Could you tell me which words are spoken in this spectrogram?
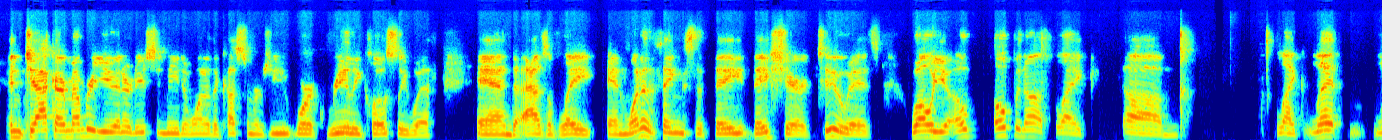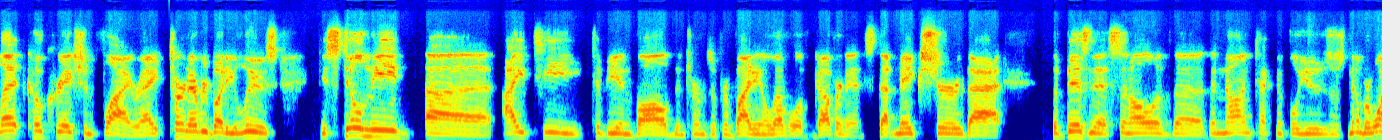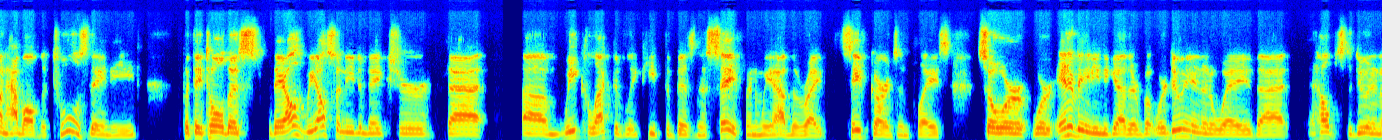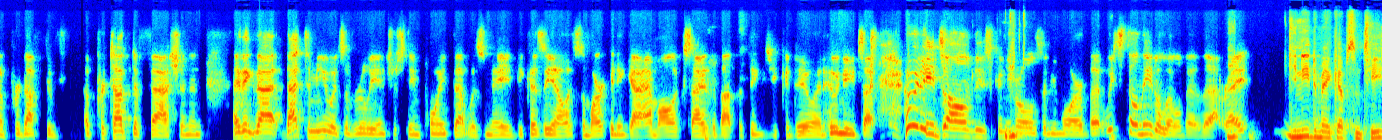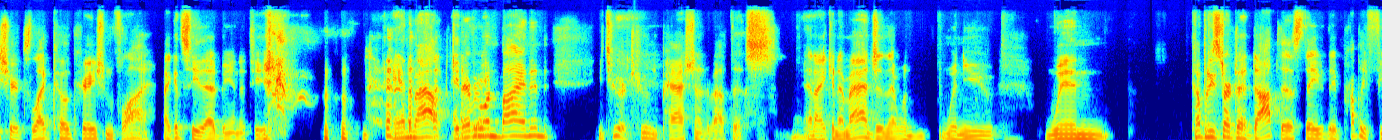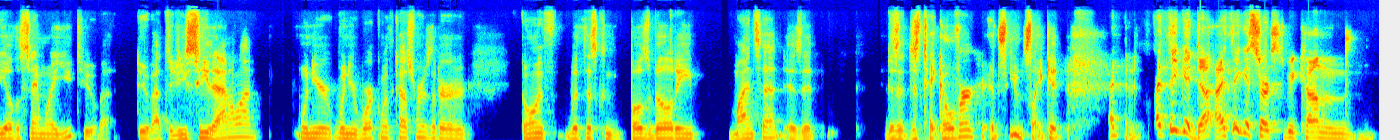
And Jack, I remember you introducing me to one of the customers you work really closely with, and as of late, and one of the things that they they shared too is, well, you op- open up like um, like let let co-creation fly, right? Turn everybody loose. You still need uh, IT to be involved in terms of providing a level of governance that makes sure that the business and all of the the non-technical users, number one, have all the tools they need but they told us they all we also need to make sure that um, we collectively keep the business safe and we have the right safeguards in place. So we're we're innovating together, but we're doing it in a way that helps to do it in a productive a productive fashion. And I think that that to me was a really interesting point that was made because you know as the marketing guy, I'm all excited about the things you can do and who needs who needs all of these controls anymore. But we still need a little bit of that, right? You need to make up some t-shirts. Let co-creation fly. I could see that being a t-shirt. hand them out, get everyone buying in. You two are truly passionate about this, and I can imagine that when when you when companies start to adopt this, they they probably feel the same way you two about do about. Did you see that a lot when you're when you're working with customers that are going with, with this composability mindset? Is it does it just take over? It seems like it. I, I think it does. I think it starts to become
